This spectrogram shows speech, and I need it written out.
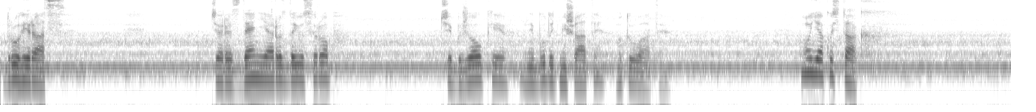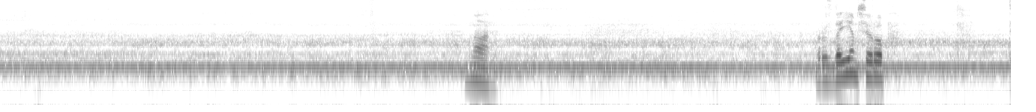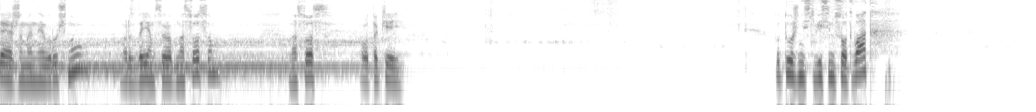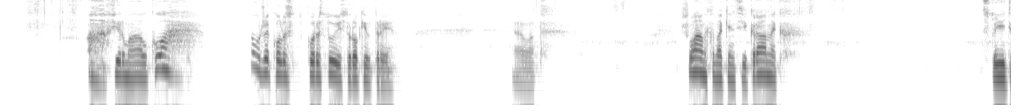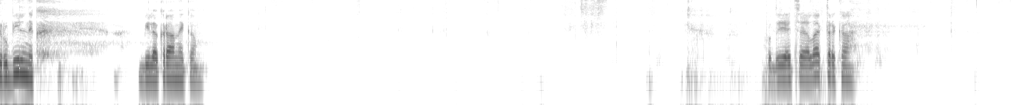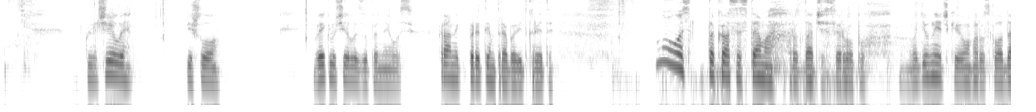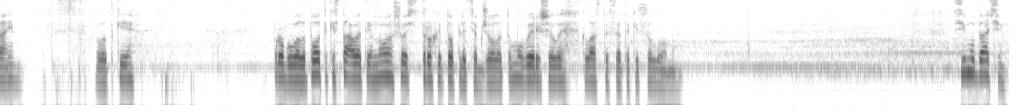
другий раз. Через день я роздаю сироп, чи бджолки не будуть мішати готувати. Ну, якось так. На. Роздаємо сироп. Теж ми не вручну. Роздаємо сироп насосом. Насос отакий. Потужність 800 Вт. Фірма Алко. Ну, вже користуюсь років 3. От. Шланг на кінці краник. Стоїть рубільник біля краника. Подається електрика. Включили, пішло. Виключили, зупинилось. Краник перед тим треба відкрити. Ну, ось така система роздачі сиропу. Годівнички розкладаємо, лотки. Пробували потики ставити, але щось трохи топляться бджоли, тому вирішили класти все-таки солому. Всім удачі!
